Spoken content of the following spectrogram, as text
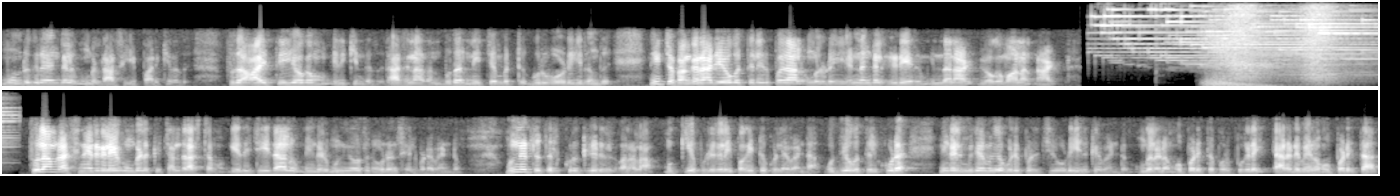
மூன்று கிரகங்களும் உங்கள் ராசியை பார்க்கிறது. புது ஆதித்ய யோகமும் இருக்கின்றது. ராசிநாதன் புதன் நீச்சம் பெற்று குருவோடு இருந்து நீச்ச பங்க ராஜயோகத்தில் இருப்பதால் உங்களுடைய எண்ணங்கள் ஈடேறும். இந்த நாள் யோகமான நாள். துலாம் ராசி நேர்களே உங்களுக்கு சந்திராஷ்டமம். எது செய்தாலும் நீங்கள் முன் யோசனையுடன் செயல்பட வேண்டும். முன்னேற்றத்தில் குறுக்கீடுகள் வரலாம். முக்கிய புள்ளிகளை பகித்துக் கொள்ள வேண்டாம். உத்தியோகத்தில் கூட நீங்கள் மிக மிக விழிப்புணர்ச்சியோடு இருக்க வேண்டும். உங்களிடம் ஒப்படைத்த பொறுப்புகளை யாரிடமேனும் ஒப்படைத்தால்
